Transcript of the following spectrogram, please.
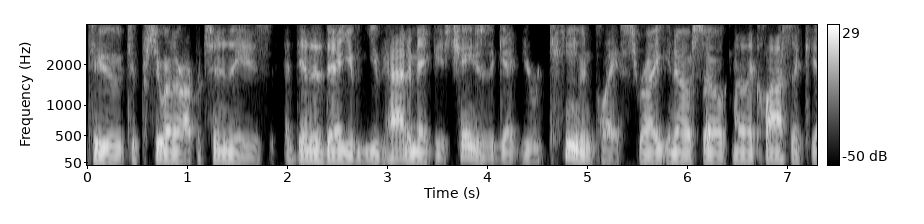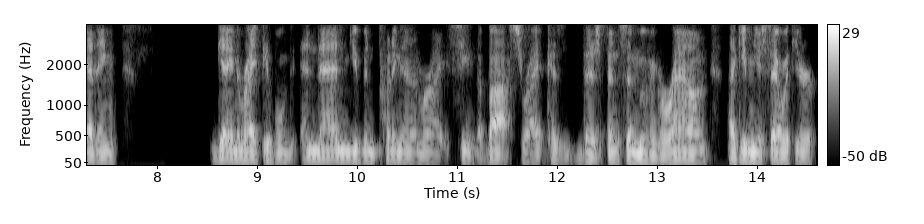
to to pursue other opportunities. At the end of the day, you've you've had to make these changes to get your team in place, right? You know, so kind of the classic getting getting the right people and then you've been putting them in the right seat in the bus right because there's been some moving around like even you said with your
